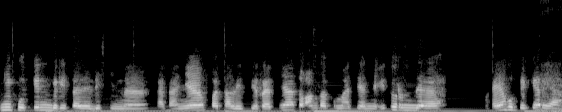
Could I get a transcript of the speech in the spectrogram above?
ngikutin berita dari Cina. Katanya fatality rate-nya atau angka kematiannya itu rendah. Makanya aku pikir ya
